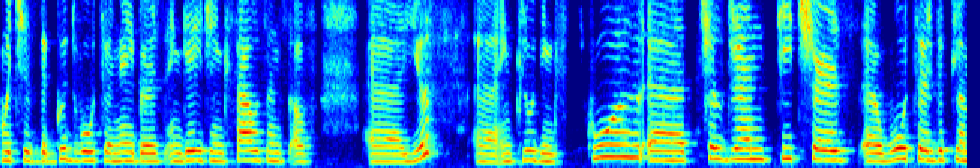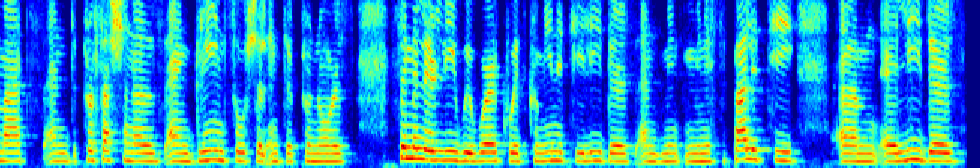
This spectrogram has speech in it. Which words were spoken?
which is the Good Water Neighbors, engaging thousands of uh, youth, uh, including school uh, children, teachers, uh, water diplomats, and professionals, and green social entrepreneurs. Similarly, we work with community leaders and municipality um, uh, leaders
